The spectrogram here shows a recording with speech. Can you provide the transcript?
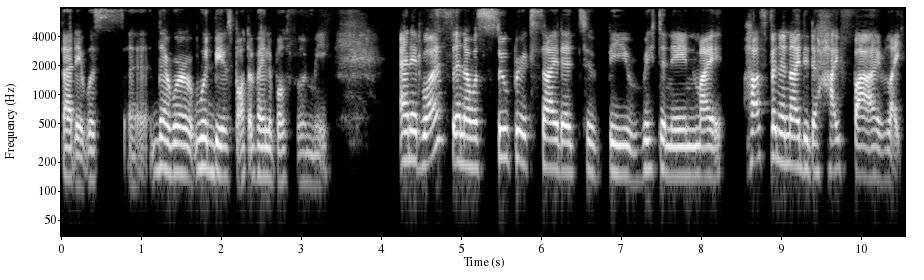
that it was uh, there were would be a spot available for me, and it was. And I was super excited to be written in. My husband and I did a high five, like,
